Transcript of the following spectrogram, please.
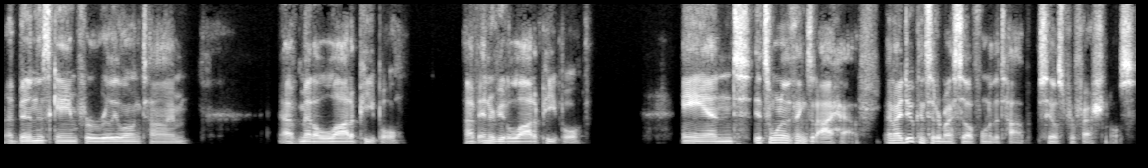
I've been in this game for a really long time. I've met a lot of people. I've interviewed a lot of people. And it's one of the things that I have. And I do consider myself one of the top sales professionals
